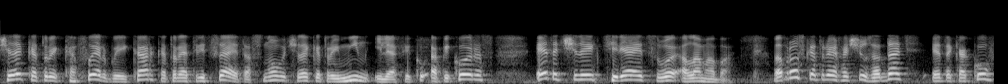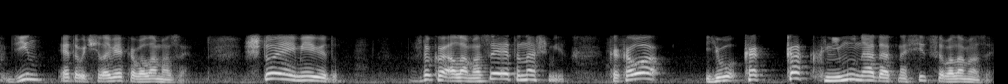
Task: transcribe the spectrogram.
человек, который кафер бейкар, который отрицает основу, человек, который мин или апикойрос, этот человек теряет свой аламаба. Вопрос, который я хочу задать, это каков дин этого человека в аламазе. Что я имею в виду? Что такое Аламазе? Это наш мир. Каково его, как, как к нему надо относиться в Аламазе?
